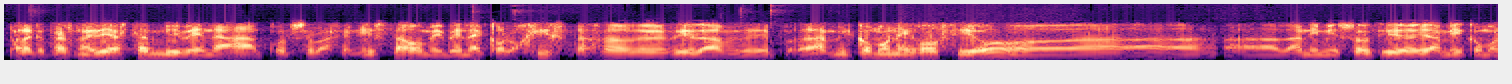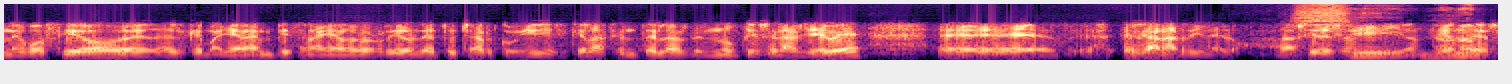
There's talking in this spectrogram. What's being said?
para que te hagas una idea, está en mi vena conservacionista o mi vena ecologista, ¿sabes? decir, a, mí como negocio, a, Dani, mi socio, y a mí como negocio, el, que mañana empiecen a llenar los ríos de Tucharcoiris y que la gente las denuncie y se las lleve, eh, es, ganar dinero, así de sencillo, ¿entiendes?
